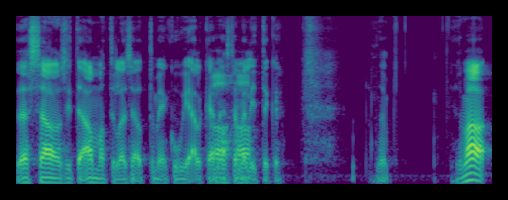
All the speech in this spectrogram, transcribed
Tässä on sitten ammattilaisen ottamien kuvia, älkää näistä välittäkö. No, Mä...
